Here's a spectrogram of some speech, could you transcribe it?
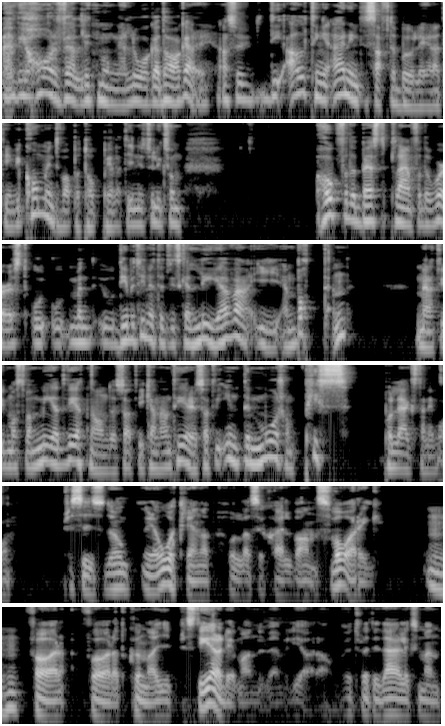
Men vi har väldigt många låga dagar. Alltså, det, allting är inte saft och bulle hela tiden. Vi kommer inte vara på topp hela tiden. Så liksom, hope for the best, plan for the worst. Och, och, men och det betyder inte att vi ska leva i en botten. Men att vi måste vara medvetna om det så att vi kan hantera det. Så att vi inte mår som piss på lägsta nivån. Precis. Då är det återigen att hålla sig själv ansvarig Mhm. för, för att kunna prestera det man nu än vill göra. Och jag tror att det där är liksom en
